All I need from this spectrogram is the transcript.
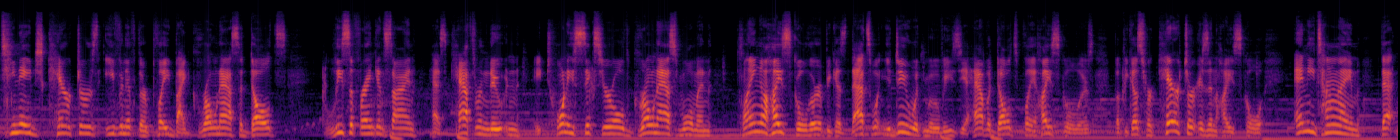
teenage characters, even if they're played by grown ass adults. Lisa Frankenstein has Kathryn Newton, a 26 year old grown ass woman, playing a high schooler because that's what you do with movies. You have adults play high schoolers, but because her character is in high school, anytime that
